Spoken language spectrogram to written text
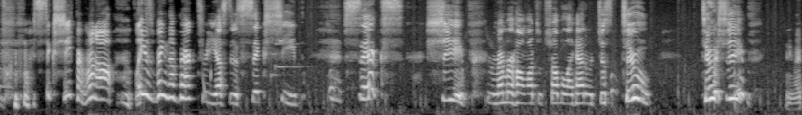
six sheep have run off! Please bring them back to me! Yes, there's six sheep! Six sheep! Remember how much trouble I had with just two? Two sheep! Anyway,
